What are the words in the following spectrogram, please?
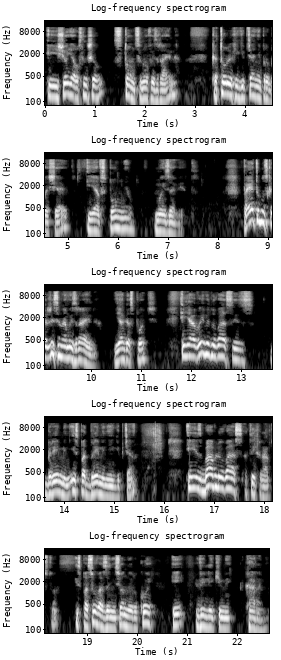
И еще я услышал стон сынов Израиля, которых египтяне порабощают, и я вспомнил мой завет. Поэтому скажи сынам Израиля, я Господь, и я выведу вас из бремени, из-под бремени египтян, и избавлю вас от их рабства, и спасу вас занесенной рукой и великими карами.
